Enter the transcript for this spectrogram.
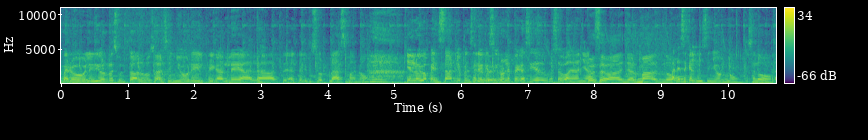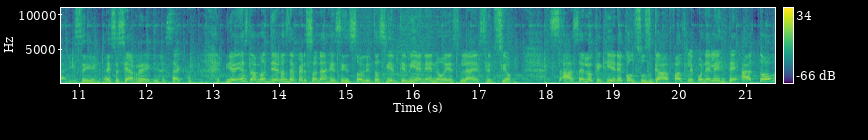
Bueno, pero le dio resultados al señor el pegarle a la- al televisor plasma, ¿no? ¿Quién lo iba a pensar? Yo pensaría que si uno le pega así de duro se va a dañar. Pues se va a dañar más, ¿no? Parece que el del señor no, es al no, contrario. sí, ese se arregla. Exacto. Y hoy estamos llenos de personajes insólitos y el que viene no es la excepción. Hace lo que quiere con sus gafas, le pone lente a todo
